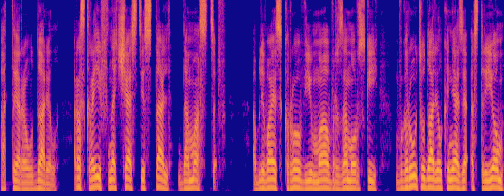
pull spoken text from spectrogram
Атера ударил, раскроив на части сталь дамасцев. Обливаясь кровью мавр заморский — в грудь ударил князя острием,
